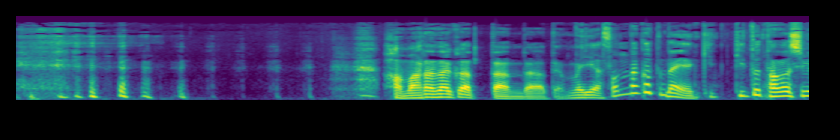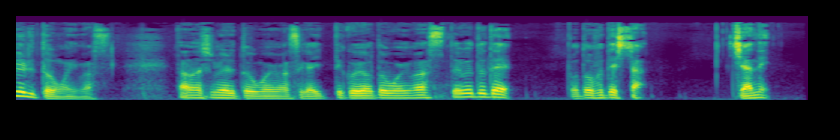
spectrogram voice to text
はまらなかったんだって。まあ、いや、そんなことないよき。きっと楽しめると思います。楽しめると思いますが、行ってこようと思います。ということで、ポトフでした。じゃあね。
